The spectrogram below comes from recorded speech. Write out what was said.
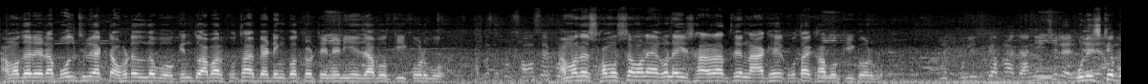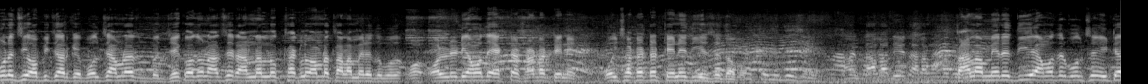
আমাদের এরা বলছিল একটা হোটেল দেবো কিন্তু আবার কোথায় ব্যাটিং পত্র টেনে নিয়ে যাব কি করব? আমাদের সমস্যা মানে এখন এই সারা রাত্রে না খেয়ে কোথায় খাব কি করব? পুলিশকে যে পুলিশকে বলেছি অফিসারকে বলছে আমরা যে কজন আছে রান্নার লোক থাকলেও আমরা তালা মেরে দেবো। অলরেডি আমাদের একটা শাটার টেনে ওই শাটারটা টেনে দিয়েছে তখন। তালা দিয়ে তালা তালা মেরে দিয়ে আমাদের বলছে এইটা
